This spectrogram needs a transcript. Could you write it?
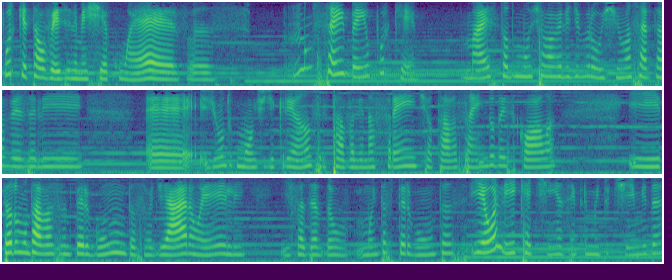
Porque talvez ele mexia com ervas, não sei bem o porquê, mas todo mundo chamava ele de bruxo. E uma certa vez ele, é, junto com um monte de criança, ele estava ali na frente, eu estava saindo da escola e todo mundo tava fazendo perguntas, rodearam ele e fazendo muitas perguntas. E eu ali, quietinha, sempre muito tímida.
